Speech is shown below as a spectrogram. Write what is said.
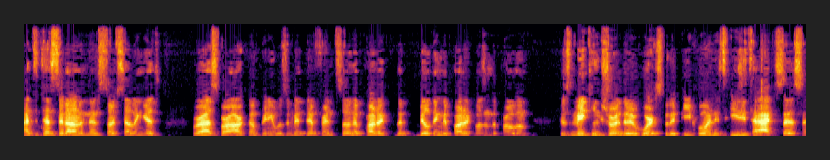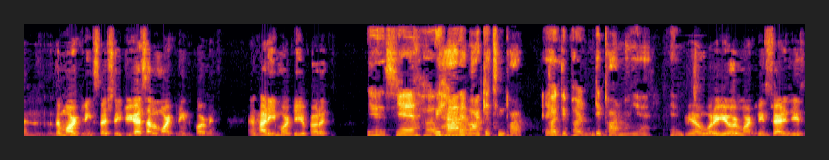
had to test it out and then start selling it. Whereas for our company, it was a bit different. So the product, the building the product wasn't the problem. Just making sure that it works for the people and it's easy to access and the marketing especially. Do you guys have a marketing department? And how do you market your product? Yes. Yeah. We have a marketing part uh, department. department yeah. Yeah what are your marketing strategies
